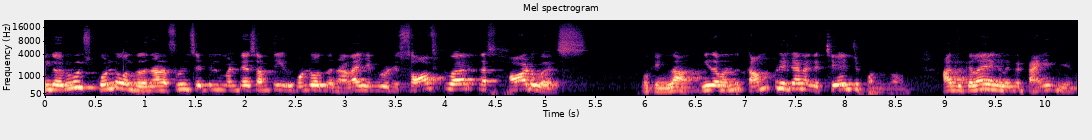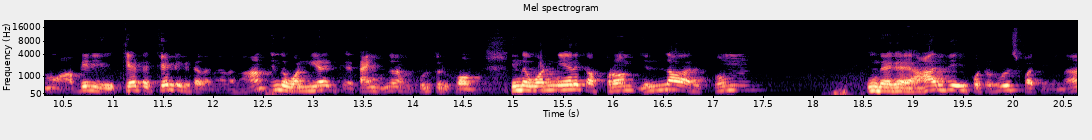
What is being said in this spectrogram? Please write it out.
இந்த ரூல்ஸ் கொண்டு வந்ததுனால ஃபுல் செட்டில்மெண்ட்டு சம்திங் இது கொண்டு வந்ததுனால எங்களுடைய சாஃப்ட்வேர் ப்ளஸ் ஹார்ட்வேர்ஸ் ஓகேங்களா? இதை வந்து கம்ப்ளீட்டாக நாங்கள் சேஞ்ச் பண்ணணும். அதுக்கெல்லாம் எங்களுக்கு டைம் வேணும் அப்படின்னு கேட்ட கேட்டுக்கிட்டதுனால தான் இந்த ஒன் இயர் டைம் வந்து நாங்கள் கொடுத்துருக்கோம். இந்த ஒன் இயருக்கு அப்புறம் எல்லாருக்கும் இந்த ஆர்பிஐ போட்ட ரூல்ஸ் பார்த்தீங்கன்னா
